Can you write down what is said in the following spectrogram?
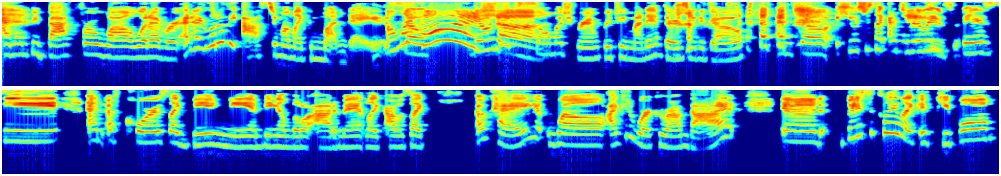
I won't be back for a while, whatever. And I literally asked him on like Monday. Oh my so gosh. There was like so much room between Monday and Thursday to go. and so he was just like, I'm Jeez. really busy. And of course, like being me and being a little adamant, like I was like, okay, well, I could work around that. And basically, like if people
